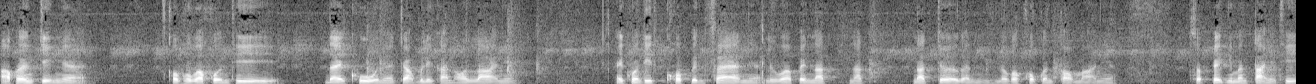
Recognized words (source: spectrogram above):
เอาเข้าจริงๆเนี่ย ก็พบว่าคนที่ได้คู่เนี่ยจากบริการออนไลน์เนี่ยไอ้คนที่คบเป็นแฟนเนี่ย หรือว่าเป็นนัดนัดนัดเจอกัน แล้วก็คบกันต่อมาเนี่ย สเปคนี่มันต่างจากที่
